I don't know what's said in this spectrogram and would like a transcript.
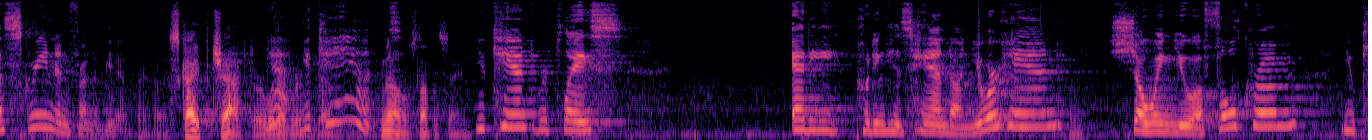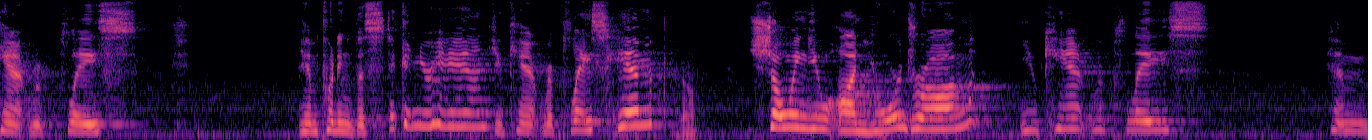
a screen in front of you? Skype chat or whatever. Yeah, whatever. you can't. No, it's not the same. You can't replace Eddie putting his hand on your hand, mm-hmm. showing you a fulcrum. You can't replace him putting the stick in your hand. You can't replace him Yeah. showing you on your drum. You can't replace him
